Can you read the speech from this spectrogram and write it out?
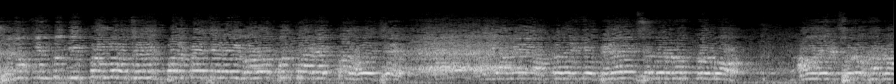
সুযোগ কিন্তু তিপ্পান্ন বছর একবার পেয়েছেন এই গণপুত্রার একবার হয়েছে। আমি আপনাদেরকে বিনয়ের সাথে অনুরোধ করব, আমাদের ছোটখাটো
